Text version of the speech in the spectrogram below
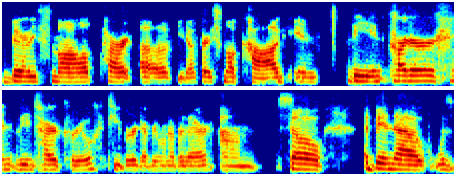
very small part of, you know, very small cog in the Carter and the entire crew, T-Bird, everyone over there. Um, so I've been, uh, was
